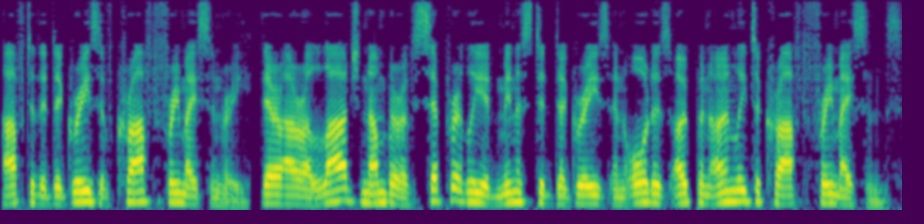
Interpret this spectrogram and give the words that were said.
after the degrees of craft Freemasonry, there are a large number of separately administered degrees and orders open only to craft Freemasons.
